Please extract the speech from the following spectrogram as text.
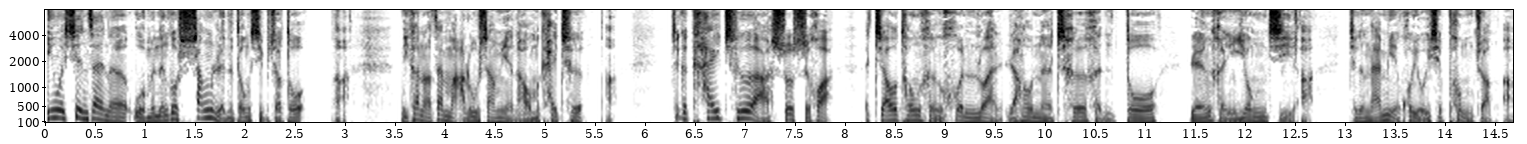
因为现在呢，我们能够伤人的东西比较多啊。你看到在马路上面啊，我们开车啊，这个开车啊，说实话，交通很混乱，然后呢，车很多，人很拥挤啊，这个难免会有一些碰撞啊。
